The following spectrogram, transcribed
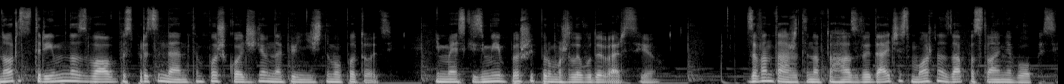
Nord Stream назвав безпрецедентним пошкодженням на північному потоці. Німецькі ЗМІ пишуть про можливу диверсію. Завантажити нафтогазовий дайджест можна за посиланням в описі.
